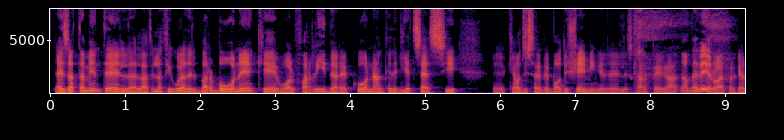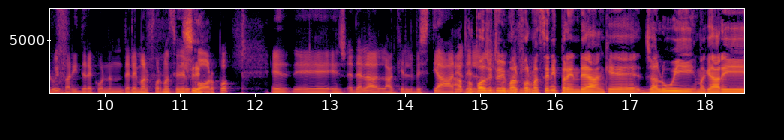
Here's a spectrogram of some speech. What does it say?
È esattamente il- la, la figura del barbone che vuol far ridere con anche degli eccessi eh, che oggi sarebbe body shaming, le, le scarpe grandi. No, beh, è vero, eh, perché lui fa ridere con delle malformazioni del Sì. corpo ed, e- ed è la- la- anche il vestiario A del- proposito del di malformazioni, prende anche già lui magari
